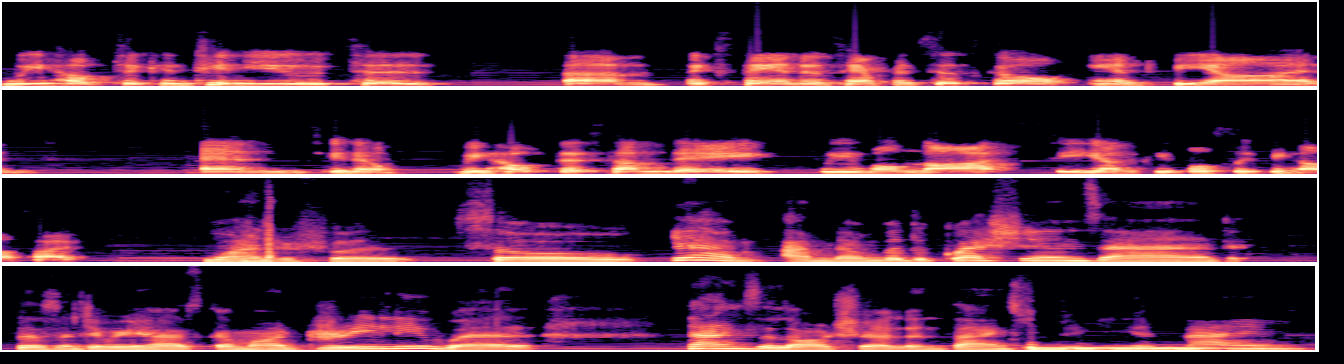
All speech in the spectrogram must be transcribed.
we hope to continue to um, expand in San Francisco and beyond And, you know, we hope that someday we will not see young people sleeping outside. Wonderful. So, yeah, I'm done with the questions, and this interview has come out really well. Thanks a lot, Sherilyn. Thanks for taking your time,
